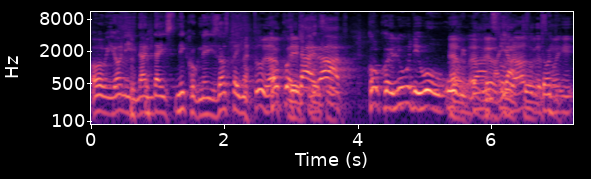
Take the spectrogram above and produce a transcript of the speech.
ovi, oni, da, da is, nikog ne izostavimo. to Koliko je taj rad, koliko je ljudi u, u Evo, ovim evo, danima, ja, razloga to, smo i-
